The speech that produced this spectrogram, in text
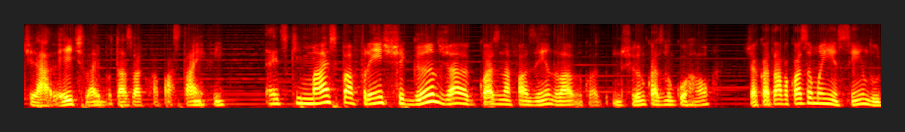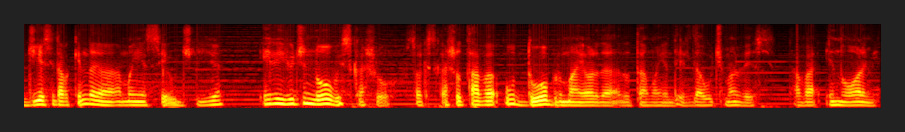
tirar leite lá e botar as vacas pra pastar, enfim. Aí disse que mais para frente, chegando já quase na fazenda, lá, chegando quase no curral, já tava quase amanhecendo o dia, assim, tava querendo amanhecer o dia ele viu de novo esse cachorro. Só que esse cachorro tava o dobro maior da, do tamanho dele da última vez. Tava enorme.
